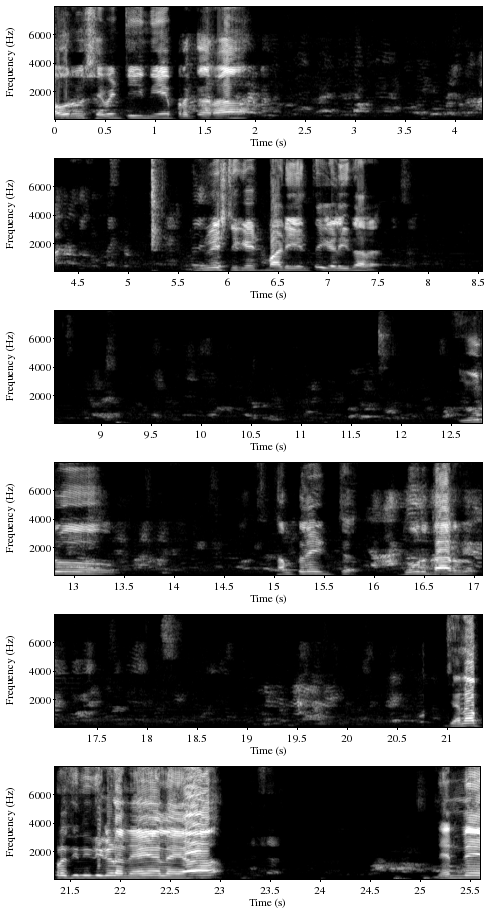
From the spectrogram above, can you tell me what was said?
ಅವರು ಸೆವೆಂಟೀನ್ ಎ ಪ್ರಕಾರ ಇನ್ವೆಸ್ಟಿಗೇಟ್ ಮಾಡಿ ಅಂತ ಹೇಳಿದ್ದಾರೆ. ಇವರು ಕಂಪ್ಲೇಂಟ್ ದೂರುದಾರರು. ಜನಪ್ರತಿನಿಧಿಗಳ ನ್ಯಾಯಾಲಯ ನಿನ್ನೆ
